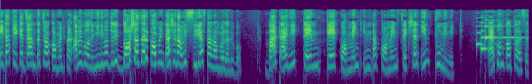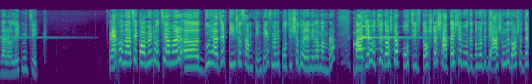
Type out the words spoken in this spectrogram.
এইটা কে কে জানতে চাও কমেন্ট কর আমি বলি মিনিমাম যদি দশ হাজার কমেন্ট আসে না আমি সিরিয়াস তার নাম বলে দেবো but I need ten K comment in the comment section in two minute এখন কত আছে দাঁড়াও লেট মি চেক এখন আছে কমেন্ট হচ্ছে আমার দুই হাজার তিনশো সামথিং ঠিক আছে? মানে পঁচিশশো ধরে নিলাম আমরা। বাজে হচ্ছে দশটা পঁচিশ দশটা সাতাইশের মধ্যে। তোমরা যদি আসলে দশ হাজার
